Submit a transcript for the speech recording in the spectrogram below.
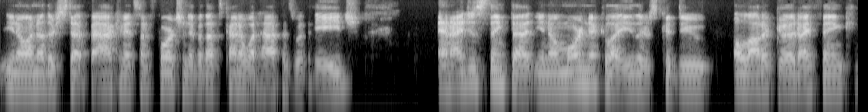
you know, another step back, and it's unfortunate, but that's kind of what happens with age. And I just think that, you know, more Nikolai Ehlers could do a lot of good. I think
